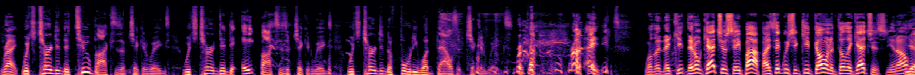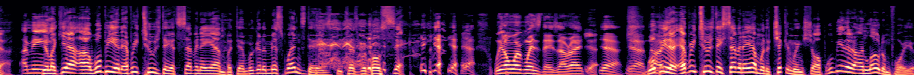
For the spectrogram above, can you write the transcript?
Right. which turned into two boxes of chicken wings, which turned into eight boxes of chicken wings, which turned into 41,000 chicken wings. Right. Well, they, they keep they don't catch us. Hey, Pop, I think we should keep going until they catch us. You know? Yeah. I mean, You're like, yeah, uh, we'll be in every Tuesday at 7 a.m., but then we're going to miss Wednesdays because we're both sick. yeah, yeah, yeah. We don't work Wednesdays, all right? Yeah. yeah, yeah. We'll No, be there every Tuesday, 7 a.m. when the chicken wings show up. We'll be there to unload them for you.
